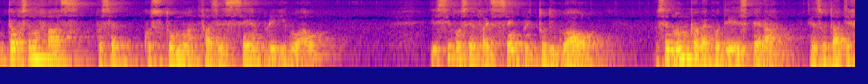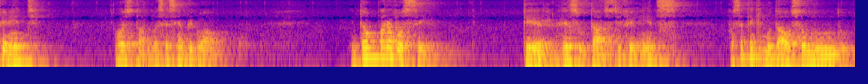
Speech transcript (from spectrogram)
Então você não faz, você costuma fazer sempre igual. E se você faz sempre tudo igual, você nunca vai poder esperar resultado diferente. O resultado vai ser sempre igual. Então, para você ter resultados diferentes, você tem que mudar o seu mundo,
